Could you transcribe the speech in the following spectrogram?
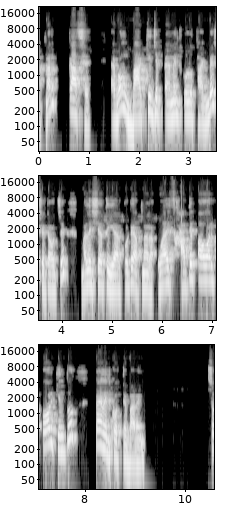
আপনার কাছে। এবং বাকি যে পেমেন্টগুলো থাকবে সেটা হচ্ছে মালয়েশিয়াতে এয়ারপোর্টে আপনার ওয়াইফ হাতে পাওয়ার পর কিন্তু পেমেন্ট করতে পারেন। সো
